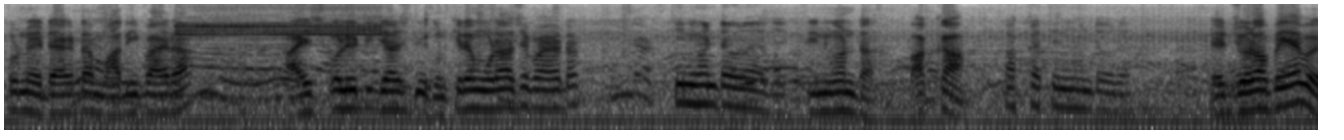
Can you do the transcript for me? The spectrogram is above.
করুন এটা একটা মাদি পায়রা। আইস কোয়ালিটি জাস্ট দেখুন কিরম উড়া আছে পায়রাটার? তিন ঘণ্টা ওরা আছে। তিন ঘণ্টা পাক্কা? পাক্কা তিন ঘণ্টা ওরা এর জোড়া পেয়ে যাবে?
